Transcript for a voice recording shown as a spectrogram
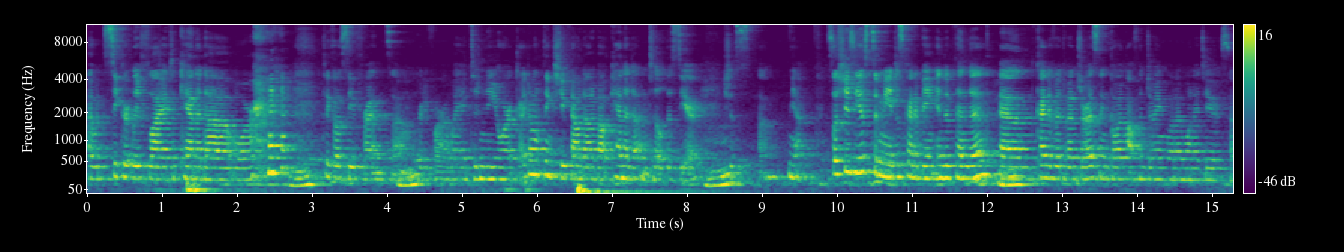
I would secretly fly to Canada or Mhm. to go see friends um, Mhm. pretty far away to New York. I don't think she found out about Canada until this year. Mhm. She's, um, yeah. So she's used to me just kind of being independent and kind of adventurous and going off and doing what I want to do. So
